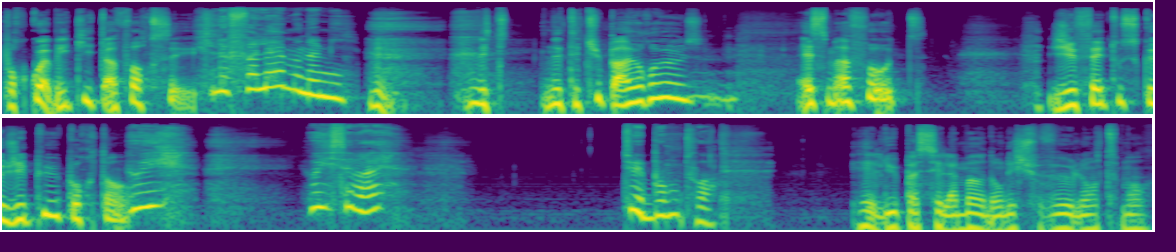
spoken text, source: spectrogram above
Pourquoi mais qui t'a forcé? Il le fallait, mon ami. Mais n'étais-tu pas heureuse? Est-ce ma faute? J'ai fait tout ce que j'ai pu pourtant. Oui, oui, c'est vrai. Tu es bon, toi. Et elle lui passait la main dans les cheveux lentement.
